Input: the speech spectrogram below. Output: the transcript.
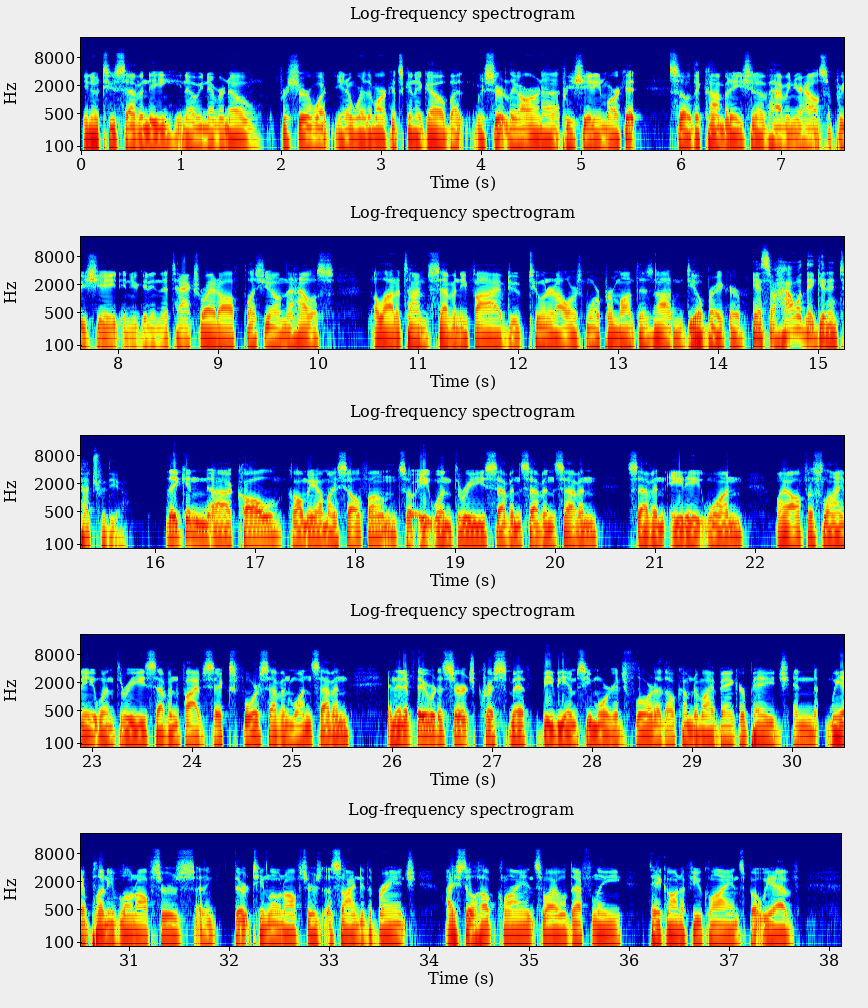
you know 270. You know we never know for sure what you know where the market's going to go, but we certainly are in a appreciating market. So the combination of having your house appreciate and you're getting the tax write off plus you own the house. A lot of times, seventy-five to two hundred dollars more per month is not a deal breaker. Yeah. So how would they get in touch with you? they can uh, call call me on my cell phone. So 813-777-7881 my office line 813-756-4717 and then if they were to search chris smith bbmc mortgage florida they'll come to my banker page. And we have plenty of loan officers i think 13 loan officers assigned to the branch. I still help clients so i will definitely take on a few clients. But we have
